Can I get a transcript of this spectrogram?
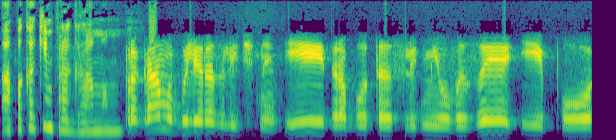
А по каким программам? Программы были различные. И работа с людьми ОВЗ, и по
